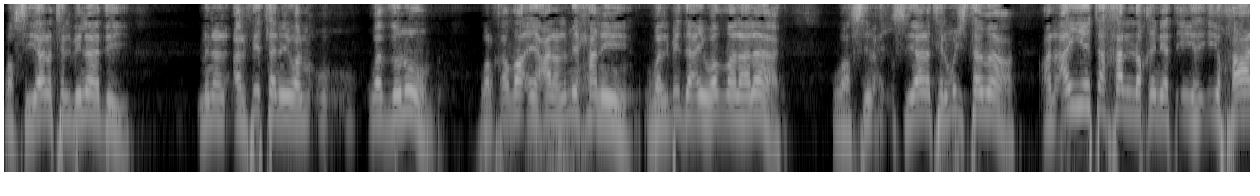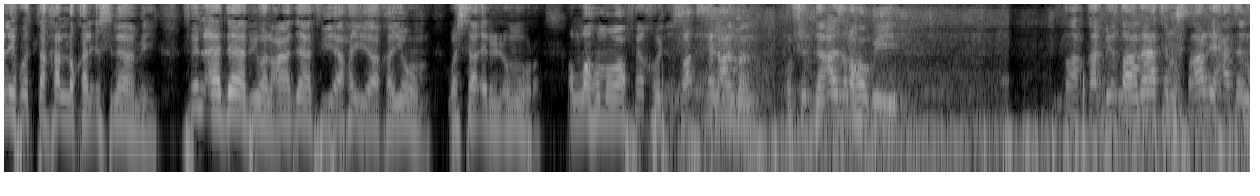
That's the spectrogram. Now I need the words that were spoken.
وصيانة البلاد من الفتن والذنوب والقضاء على المحن والبدع والضلالات وصيانة المجتمع عن أي تخلق يخالف التخلق الإسلامي في الآداب والعادات يا حي يا قيوم وسائر الأمور. اللهم وفقه لصالح العمل وشد أزره بطانات صالحة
